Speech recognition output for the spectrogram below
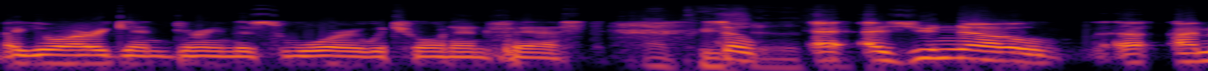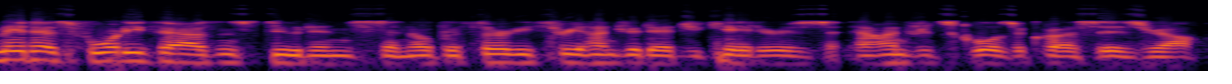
Uh, you are again during this war, which won't end fast. so, a- as you know, uh, Amit has 40,000 students and over 3,300 educators, and 100 schools across Israel.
